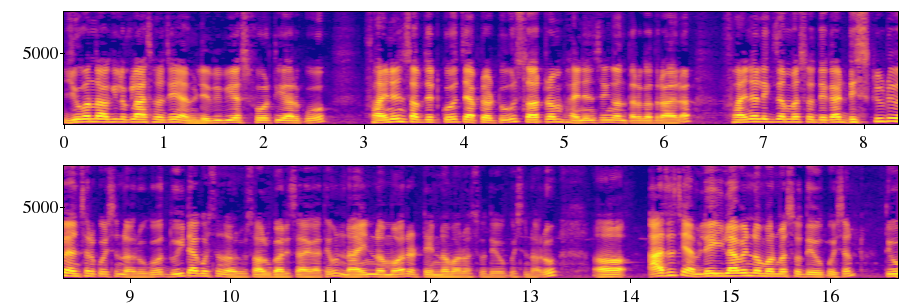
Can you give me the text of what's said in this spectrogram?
योभन्दा अघिल्लो क्लासमा चाहिँ हामीले बिबिएस फोर्थ इयरको फाइनेन्स सब्जेक्टको chapter two short term financing अन्तर्गत रहेर फाइनल इक्जाममा सोधेका डिस्क्रिप्टिभ एन्सर क्वेसनहरूको दुईवटा क्वेसनहरू सल्भ गरिसकेका थियौँ। नाइन नम्बर र टेन नम्बरमा सोधेको क्वेसनहरू आज चाहिँ हामीले इलेभेन नम्बरमा सोधेको क्वेसन त्यो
